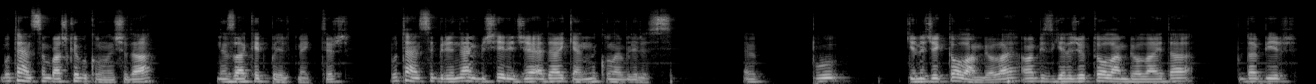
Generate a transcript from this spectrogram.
Bu tense'in başka bir kullanışı da nezaket belirtmektir. Bu tensi birinden bir şey rica ederken de kullanabiliriz. Yani bu gelecekte olan bir olay ama biz gelecekte olan bir olayda burada bir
